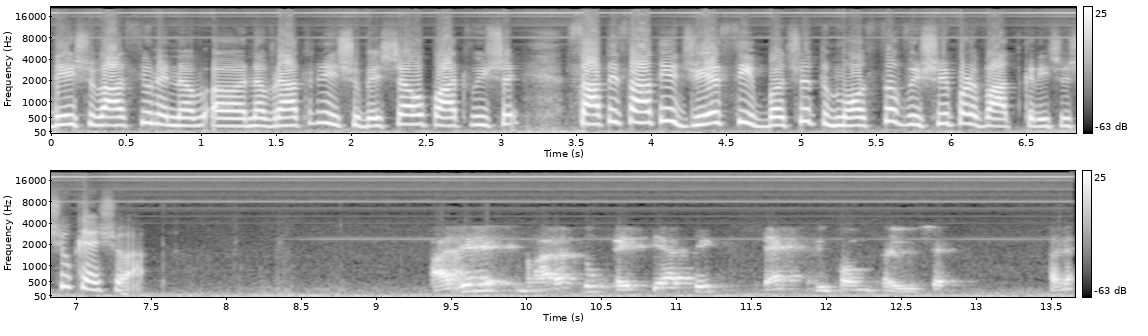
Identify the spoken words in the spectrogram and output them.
દેશવાસીઓને નવરાત્રિની શુભેચ્છાઓ પાઠવી છે. સાથે સાથે જીએસટી બચત મહોત્સવ વિશે પણ વાત કરી છે. શું કહેશો આપ? આજે ભારતનું ઐતિહાસિક ટેક્સ રિફોર્મ થયું છે અને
